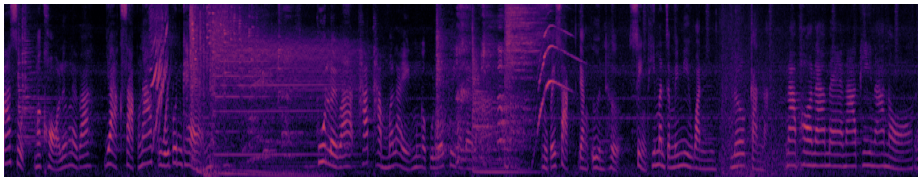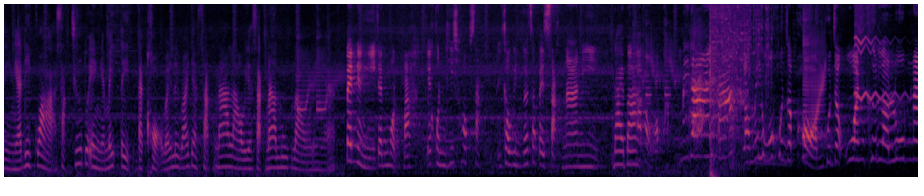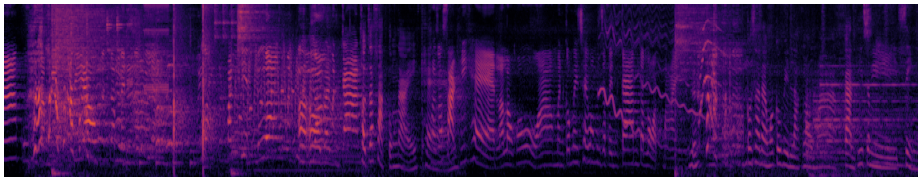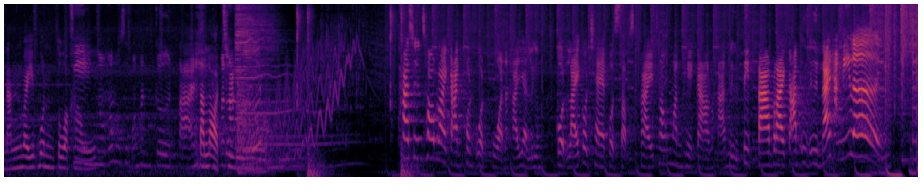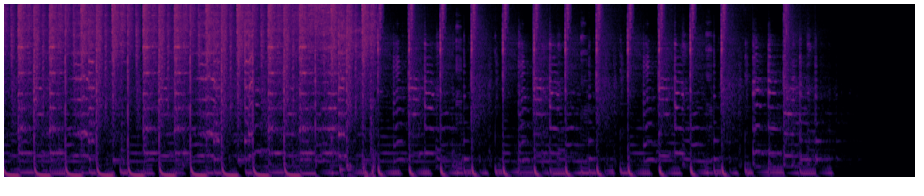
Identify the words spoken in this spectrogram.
ล่าสุดมาขอเรื่องอะไรวะอยากสักหน้ากูไว้บนแขน พูดเลยว่าถ้าทำเมื่อไหร่ มึงกับกูเลิกคุยกันเลยนะหนูไปสักอย่างอื่นเถอะ สิ่งที่มันจะไม่มีวันเลิกกันอะหน้าพ่อหน้าแม่หน้าพี่หน้าน้องอะไรอย่างเงี้ยดีกว่าสักชื่อตัวเองเนี่ยไม่ติด แต่ขอไว้เลยว่าอย่าสักหน้าเรา อย่าสักหน้าลูกเราอะไรเงี้ยเป็นอย่างนี้กันหมดปะไอคนที่ชอบสักไอ้กวินก็จะไปสักหน้านี่ได้ปะเขาบอกว่าไม่ได้นะเราไม่รู้ว่าคุณจะผอมคุณจะอ้วนขึ้นแล้วรูปหน้ากูมันจะเปรี้ยวมันจะเป็นมันผิดเรื่องมันผิดเออเอเรื่อองมันเหมือนกัน เขาจะสักตรงไหนแขน เขาจะสักที่แขนแล้วเราก็บอกว่ามันก็ไม่ใช่ว่ามันจะเป็นกล้ามตลอดไป ก็แสดงว่ากวินรักเรามาก การที่จะมีสิ่งนั้นไว้บนตัวจเขา ริงเราก็รู้สึกว่ามันเกินไปตลอดมันชีรักวิตเกินถ้าชื่นชอบรายการคนอวดผัวนะคะ อย่าลืมกดไลค์ กดแชร์ กด subscribe ช่องมันเพกาวนะคะ หรือติดตามรายการอื่น ๆ ได้ทางนี้เลย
